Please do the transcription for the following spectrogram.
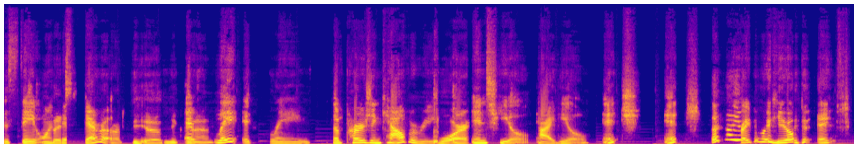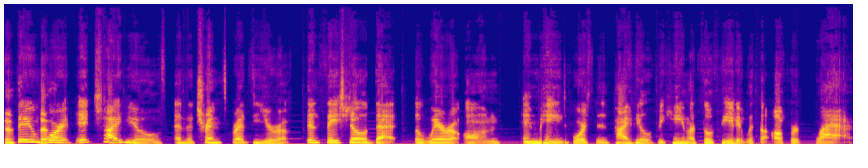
to stay on their stirrups. Yeah, uh, makes As. Slate explained, the Persian cavalry wore inch heel, high heel, inch, inch. That's how you regular heel, inch. They That's- wore inch high heels, and the trend spread to Europe. Since they showed that the wearer owned and paid horses, high heels became associated with the upper class.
